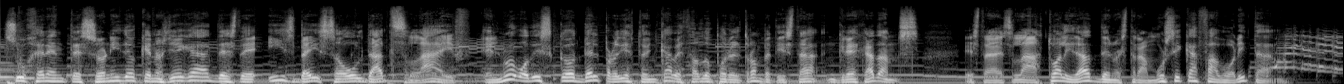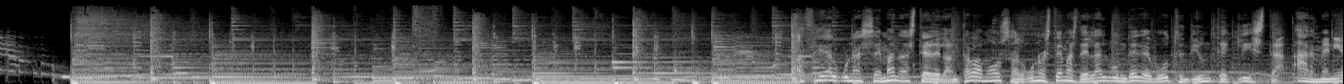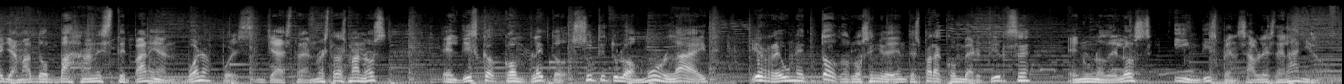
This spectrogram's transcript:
sugerente sonido que nos llega desde East Bay Soul That's Life, el nuevo disco del proyecto encabezado por el trompetista Greg Adams. Esta es la actualidad de nuestra música favorita. Hace algunas semanas te adelantábamos algunos temas del álbum de debut de un teclista armenio llamado Bahan Stepanian. Bueno, pues ya está en nuestras manos el disco completo, su título Moonlight, y reúne todos los ingredientes para convertirse en uno de los indispensables del año.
